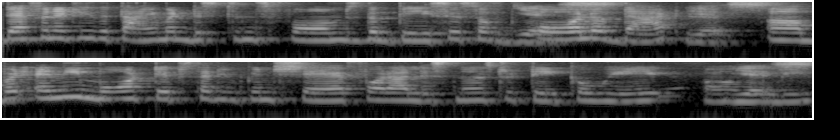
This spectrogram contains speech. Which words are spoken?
definitely the time and distance forms the basis of Yes. all of that Yes. uh, but any more tips that you can share for our listeners to take away uh, yes. maybe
